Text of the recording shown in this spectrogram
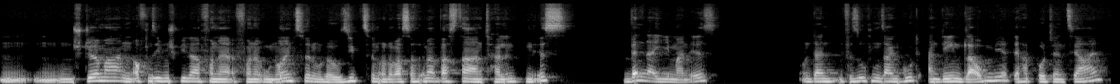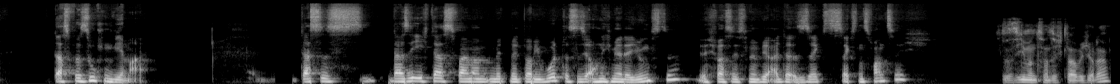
einen Stürmer, einen offensiven Spieler von der, von der U19 oder U17 oder was auch immer, was da an Talenten ist, wenn da jemand ist, und dann versuchen sagen, gut, an den glauben wir, der hat Potenzial, das versuchen wir mal. Das ist, da sehe ich das, weil man mit, mit Bobby Wood, das ist ja auch nicht mehr der Jüngste. Ich weiß nicht mehr, wie alt er ist, 26? 27, glaube ich, oder?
